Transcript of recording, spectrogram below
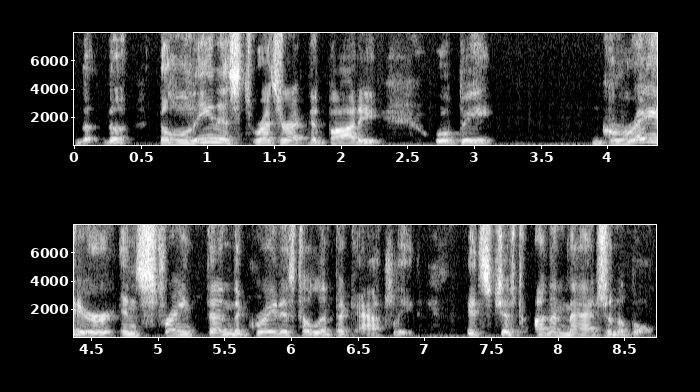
the, the, the leanest resurrected body will be greater in strength than the greatest Olympic athlete. It's just unimaginable.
